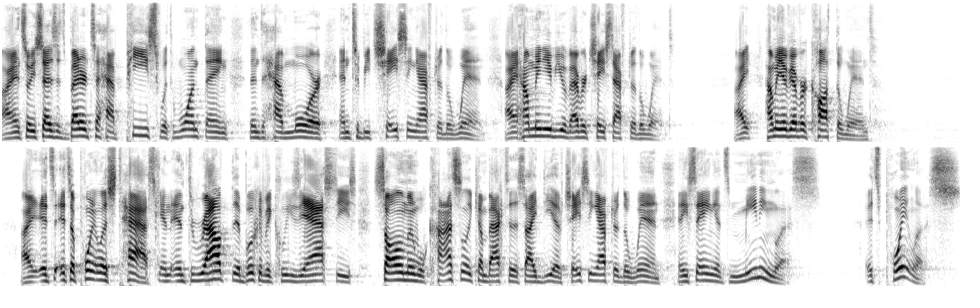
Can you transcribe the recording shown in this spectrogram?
All right, and so he says it's better to have peace with one thing than to have more and to be chasing after the wind. All right, how many of you have ever chased after the wind? All right, how many of you ever caught the wind? It's, it's a pointless task. And, and throughout the book of Ecclesiastes, Solomon will constantly come back to this idea of chasing after the wind. And he's saying it's meaningless, it's pointless.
